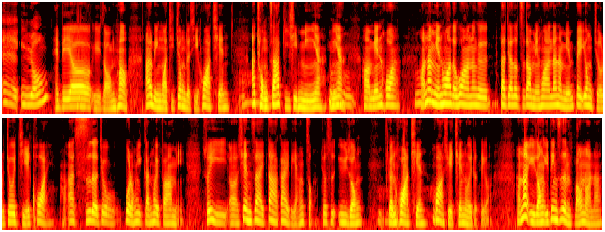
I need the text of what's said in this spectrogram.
诶、欸，羽绒，系对哦，羽绒哈。啊，另外一种就是化纤，啊，从早其实棉啊，棉啊，好棉花，好那棉花的话，那个大家都知道，棉花那个棉被用久了就会结块，啊，湿了就不容易干，会发霉。所以呃，现在大概两种，就是羽绒跟化纤，化学纤维的对吧？好，那羽绒一定是很保暖啦，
